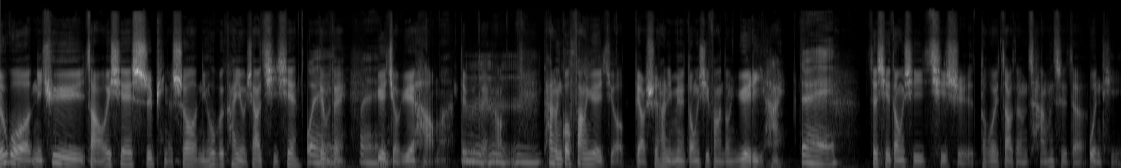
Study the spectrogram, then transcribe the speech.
如果你去找一些食品的时候，你会不会看有效期限？会对不对？会越久越好嘛，对不对？哈、嗯嗯，它能够放越久，表示它里面的东西放的东西越厉害。对这些东西其实都会造成肠子的问题。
